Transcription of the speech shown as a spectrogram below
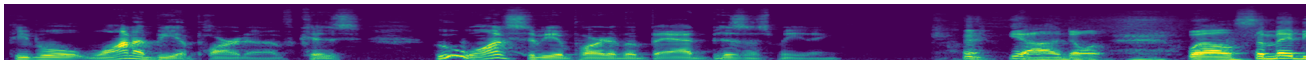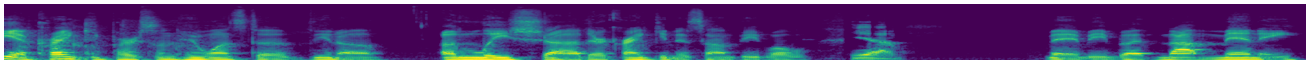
people want to be a part of. Because who wants to be a part of a bad business meeting? yeah, I don't. Well, so maybe a cranky person who wants to, you know, unleash uh, their crankiness on people. Yeah, maybe, but not many,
